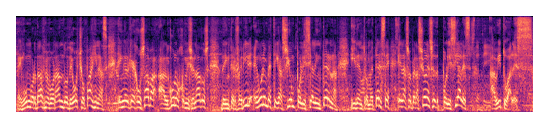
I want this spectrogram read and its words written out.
en un mordaz memorando de ocho páginas en el que acusaba a algunos comisionados de interferir en una investigación policial interna y de entrometerse en las operaciones policiales habituales.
